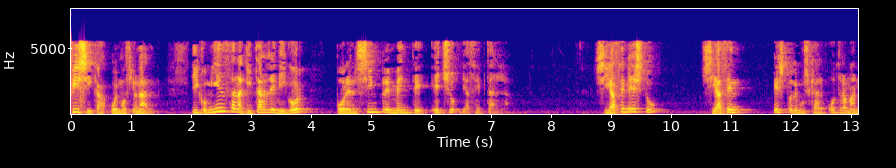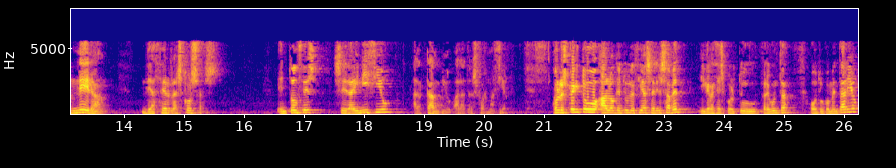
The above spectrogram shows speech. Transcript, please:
física o emocional, y comienzan a quitarle vigor por el simplemente hecho de aceptarla. Si hacen esto, si hacen esto de buscar otra manera de hacer las cosas, entonces se da inicio al cambio, a la transformación. Con respecto a lo que tú decías, Elizabeth, y gracias por tu pregunta o tu comentario,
